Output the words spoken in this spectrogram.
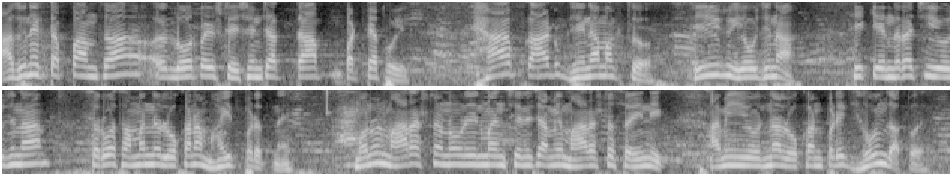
अजून एक टप्पा आमचा लोअर स्टेशनच्या त्या पट्ट्यात होईल. ह्या कार्ड घेण्यामागचं ही योजना ही केंद्राची योजना सर्वसामान्य लोकांना माहीत पडत नाही. म्हणून महाराष्ट्र नवनिर्माण सेनेचे आम्ही महाराष्ट्र सैनिक आम्ही ही योजना लोकांकडे घेऊन जातो आहे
